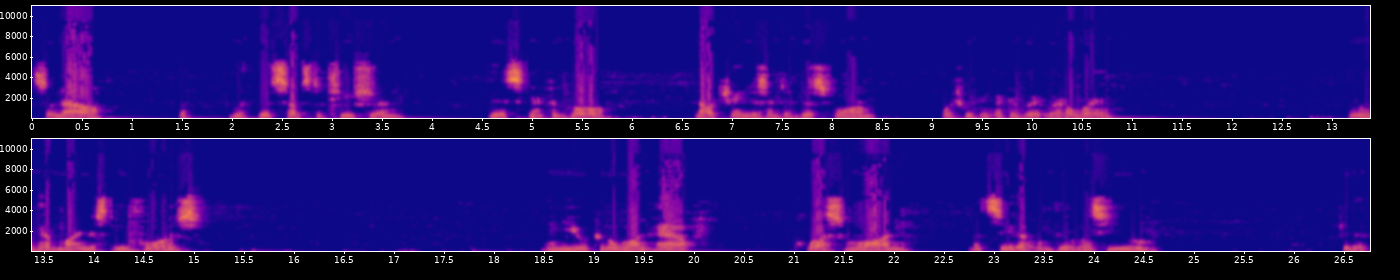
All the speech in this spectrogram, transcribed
So now, with this substitution, this integral now changes into this form, which we can integrate right away. We have minus 3 fourths. And u to the 1 half plus 1, let's see, that will give us u to the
